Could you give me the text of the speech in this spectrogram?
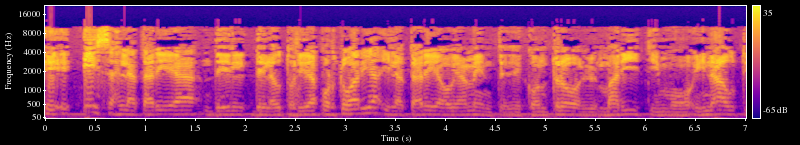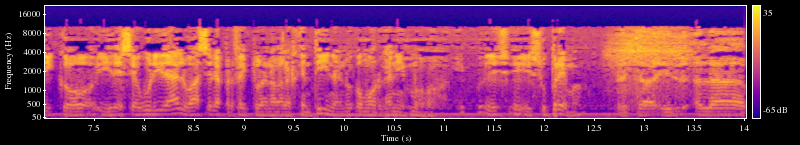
eh, esa es la tarea del- de la autoridad portuaria y la tarea obviamente de control marítimo y náutico y de seguridad lo hace la Prefectura Naval Argentina, no como organismo eh, eh, supremo. La,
